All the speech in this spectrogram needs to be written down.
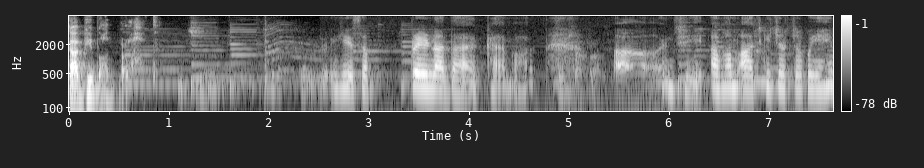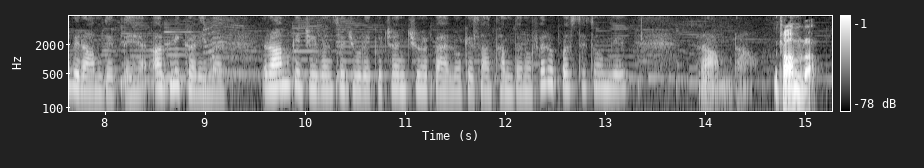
का भी बहुत बड़ा हाथ है। ये सब प्रेरणादायक है बहुत। जी अब हम आज की चर्चा को यहीं विराम देते हैं। अगली कड़ी में राम के जीवन से जुड़े कुछ अनछुए पहलुओं के साथ हम दोनों फिर उपस्थित होंगे। राम राम। राम राम।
